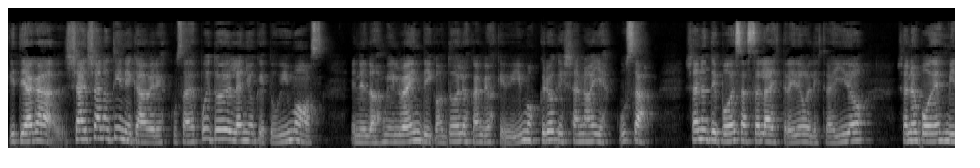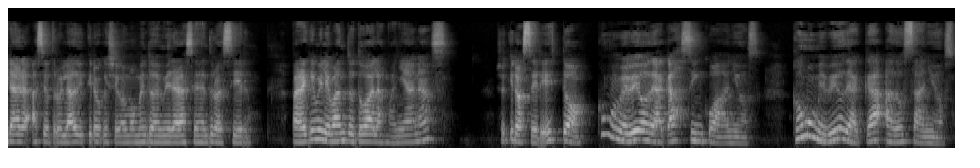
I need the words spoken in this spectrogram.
que te haga, ya, ya no tiene que haber excusa. Después de todo el año que tuvimos en el 2020 y con todos los cambios que vivimos, creo que ya no hay excusa. Ya no te podés hacer la distraída o el distraído, ya no podés mirar hacia otro lado y creo que llegó el momento de mirar hacia adentro y decir, ¿para qué me levanto todas las mañanas? Yo quiero hacer esto. ¿Cómo me veo de acá a cinco años? ¿Cómo me veo de acá a dos años?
